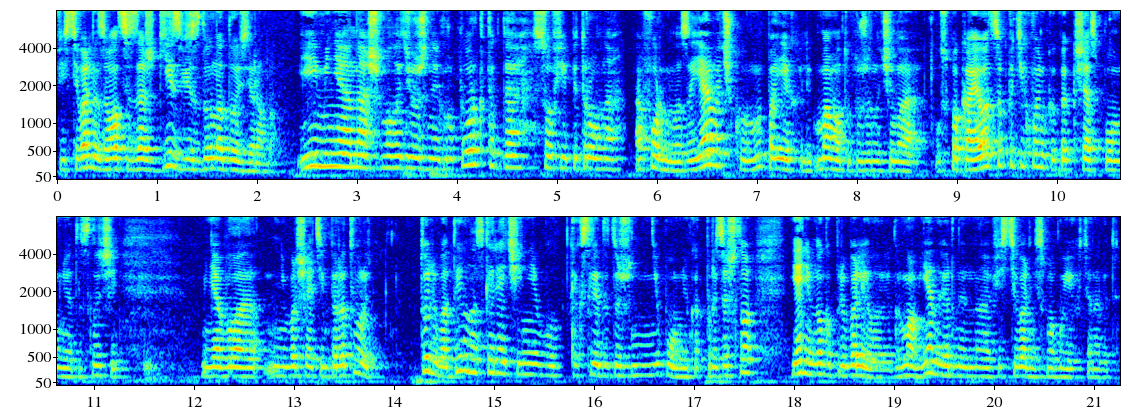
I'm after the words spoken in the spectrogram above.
Фестиваль назывался «Зажги звезду над озером». И меня наш молодежный группорг тогда, Софья Петровна, оформила заявочку, мы поехали. Мама тут уже начала успокаиваться потихоньку, как сейчас помню этот случай. У меня была небольшая температура, то ли воды у нас горячей не было, как следует уже не помню, как произошло. Я немного приболела. Я говорю, мам, я, наверное, на фестиваль не смогу ехать. Она говорит,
